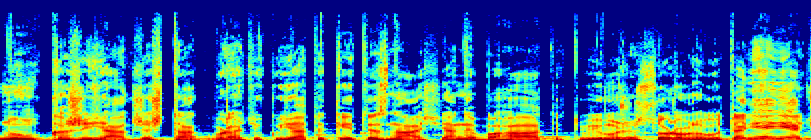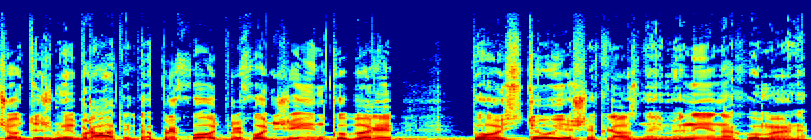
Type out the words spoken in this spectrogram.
Ну, каже, як же ж так, братіку, я такий, ти знаєш, я не багатий, тобі може соромно буде. Та ні, ні, чого, ти ж мій братик, та приходь, приходь, жінку бери, погостюєш, якраз на іменинах у мене.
